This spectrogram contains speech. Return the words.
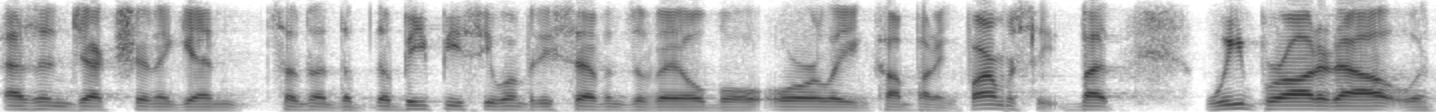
as an injection. Again, sometimes the, the BPC 157 is available orally in compounding pharmacy. But we brought it out with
